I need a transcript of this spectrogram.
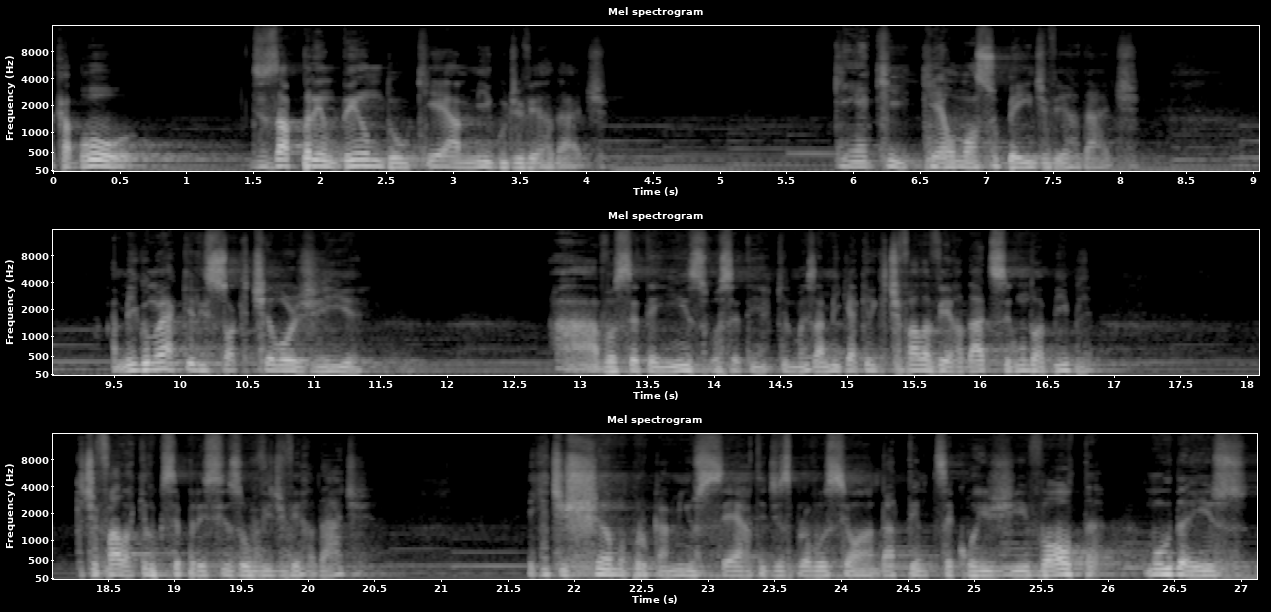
acabou desaprendendo o que é amigo de verdade. Quem é que quer o nosso bem de verdade? Amigo não é aquele só que te elogia. Ah, você tem isso, você tem aquilo, mas amigo é aquele que te fala a verdade segundo a Bíblia, que te fala aquilo que você precisa ouvir de verdade, e que te chama para o caminho certo e diz para você: dá tempo de você corrigir, volta, muda isso.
